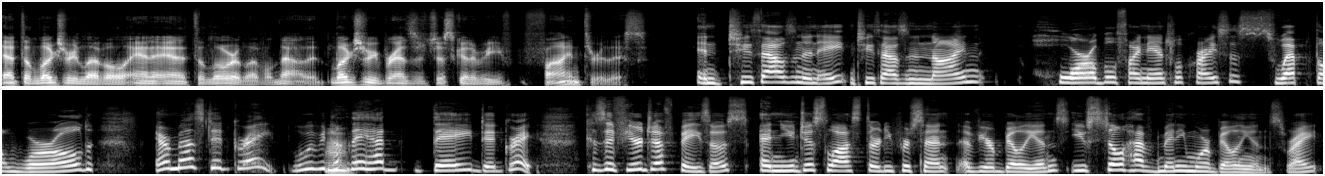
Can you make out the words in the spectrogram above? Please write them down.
at the luxury level and, and at the lower level now. That luxury brands are just going to be fine through this. In 2008 and 2009, horrible financial crisis swept the world. Hermes did great. Louis Vuitton, mm. they had they did great. Because if you're Jeff Bezos and you just lost 30% of your billions, you still have many more billions, right?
